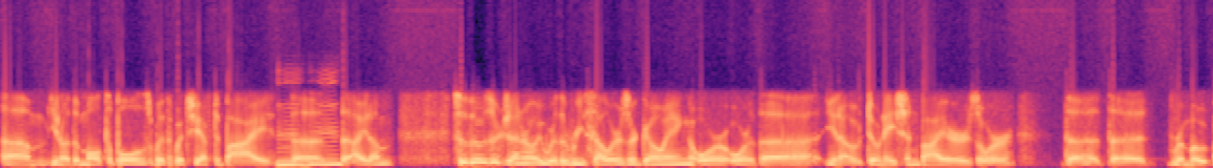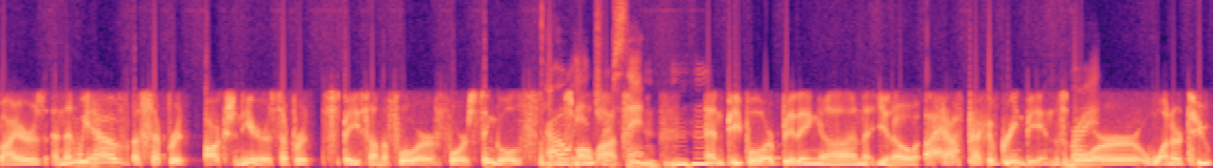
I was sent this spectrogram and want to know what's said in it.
um, you know, the multiples with which you have to buy Mm-hmm. the the item. So those are generally where the resellers are going, or or the you know donation buyers, or the the remote buyers, and then we have a separate auctioneer, a separate space on the floor for singles Oh, the small lots interesting. hmm and people are bidding on you know a half peck of green beans Right. or one or two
